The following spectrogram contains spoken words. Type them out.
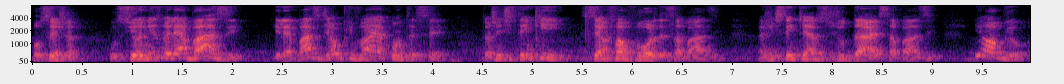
Ou seja, o sionismo ele é a base. Ele é a base de algo que vai acontecer. Então a gente tem que ser a favor dessa base. A gente tem que ajudar essa base. E óbvio,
